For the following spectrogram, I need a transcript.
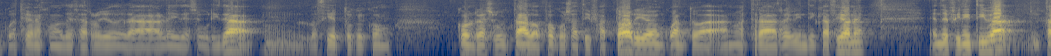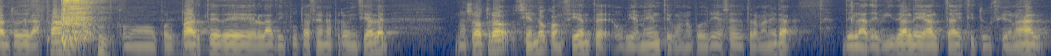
cuestiones como el desarrollo de la ley de seguridad. Mm, lo cierto que con, resultados poco satisfactorios en cuanto a, nuestras reivindicaciones. En definitiva, tanto de la FAM como por parte de las diputaciones provinciales, nosotros, siendo conscientes, obviamente, como no podría ser de otra manera, de la debida lealtad institucional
